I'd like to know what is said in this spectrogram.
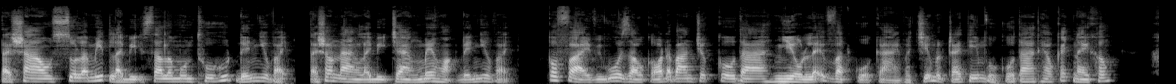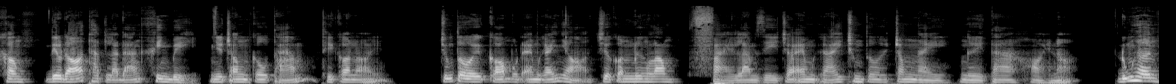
Tại sao Sulamit lại bị Salomon thu hút đến như vậy? Tại sao nàng lại bị chàng mê hoặc đến như vậy? Có phải vì vua giàu có đã ban cho cô ta nhiều lễ vật của cải và chiếm được trái tim của cô ta theo cách này không? Không, điều đó thật là đáng khinh bỉ. Như trong câu 8 thì có nói, Chúng tôi có một em gái nhỏ chưa có nương long, phải làm gì cho em gái chúng tôi trong ngày người ta hỏi nó. Đúng hơn,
